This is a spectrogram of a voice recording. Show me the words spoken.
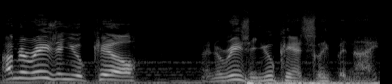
I'm the reason you kill, and the reason you can't sleep at night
